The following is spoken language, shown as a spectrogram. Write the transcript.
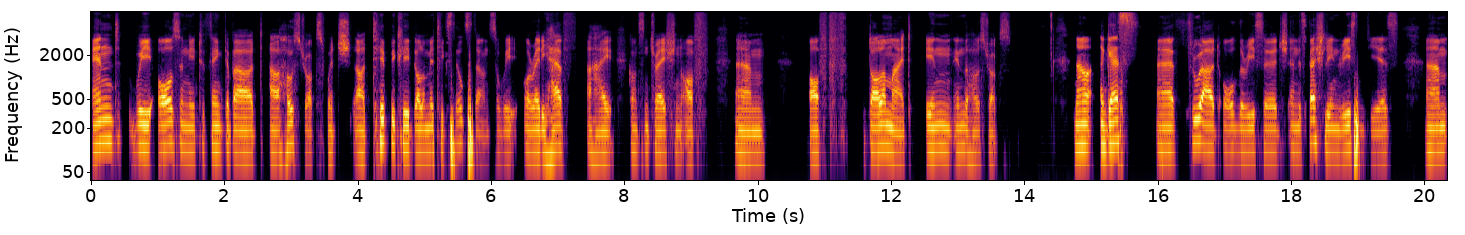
And we also need to think about our host rocks, which are typically dolomitic siltstones. So we already have a high concentration of, um, of dolomite in, in the host rocks. Now, I guess uh, throughout all the research, and especially in recent years, um,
